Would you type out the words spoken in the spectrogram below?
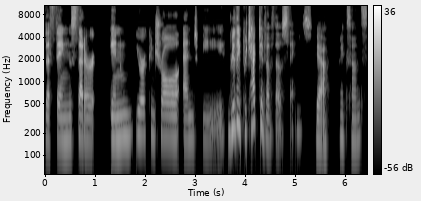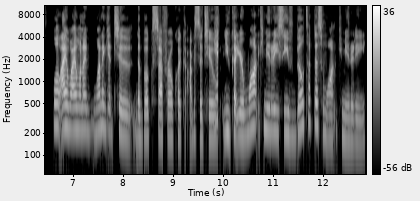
the things that are in your control and be really protective of those things. Yeah. Makes sense. Well, I I want to want to get to the book stuff real quick. Obviously, too, yeah. you've got your want community, so you've built up this want community.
